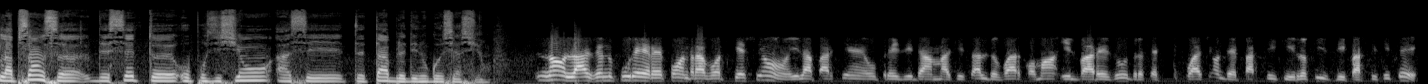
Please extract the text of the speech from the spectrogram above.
l'absence de cette euh, opposition à cette table de négociation? Non, là, je ne pourrais répondre à votre question. Il appartient au président Macky Sall de voir comment il va résoudre cette équation des partis qui refusent d'y participer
